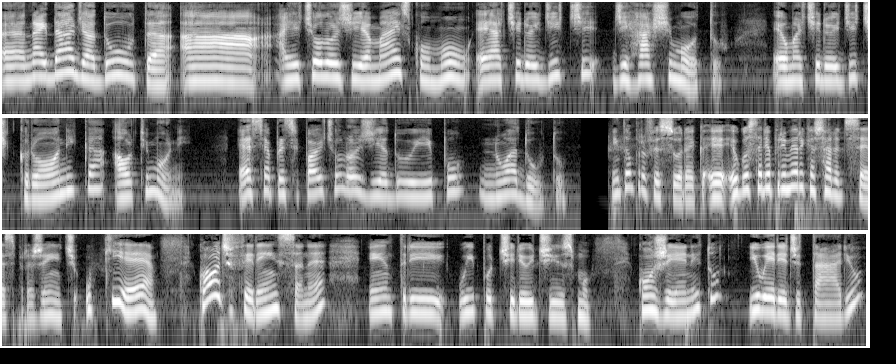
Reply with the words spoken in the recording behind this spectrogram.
Uh, na idade adulta, a, a etiologia mais comum é a tiroidite de Hashimoto é uma tiroidite crônica autoimune. Essa é a principal etiologia do hipo no adulto. Então, professora, é, eu gostaria primeiro que a senhora dissesse para a gente o que é, qual a diferença, né, entre o hipotireoidismo congênito e o hereditário.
